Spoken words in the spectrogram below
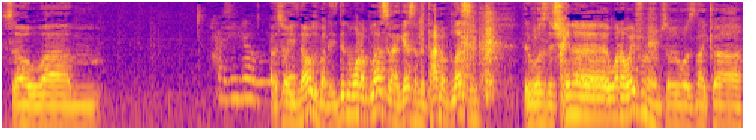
So um, How does he know? uh, it so he knows, but he didn't want to bless him. I guess in the time of blessing, there was the Shechina went away from him, so it was like. Uh,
